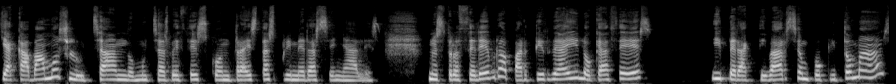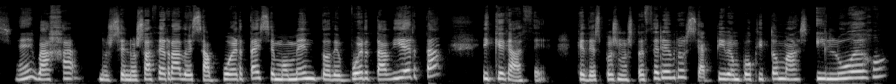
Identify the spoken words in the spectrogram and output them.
y acabamos luchando muchas veces contra estas primeras señales. Nuestro cerebro a partir de ahí lo que hace es hiperactivarse un poquito más, ¿eh? baja, se nos ha cerrado esa puerta, ese momento de puerta abierta, ¿y qué hace? Que después nuestro cerebro se active un poquito más y luego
